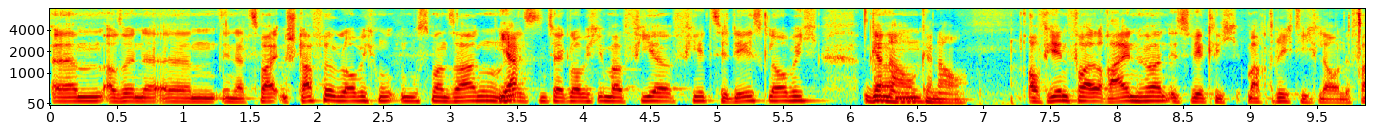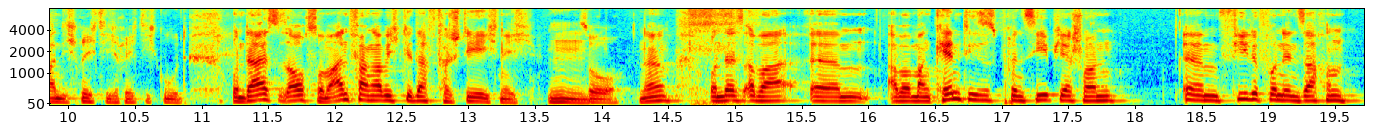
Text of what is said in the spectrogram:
Ähm, also in, ähm, in der zweiten Staffel, glaube ich, mu muss man sagen. Ja. Es sind ja, glaube ich, immer vier, vier CDs, glaube ich. Genau, ähm, genau auf jeden Fall reinhören ist wirklich, macht richtig Laune. Fand ich richtig, richtig gut. Und da ist es auch so. Am Anfang habe ich gedacht, verstehe ich nicht. Mm. So, ne? Und das aber, ähm, aber man kennt dieses Prinzip ja schon. Ähm, viele von den Sachen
